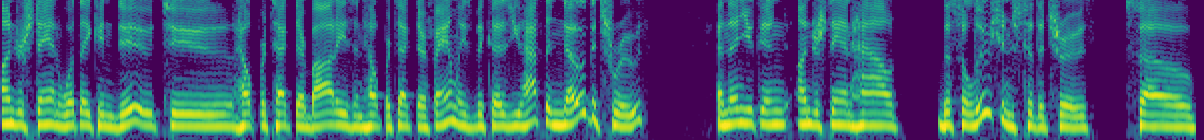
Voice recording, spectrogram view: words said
understand what they can do to help protect their bodies and help protect their families because you have to know the truth and then you can understand how the solutions to the truth so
